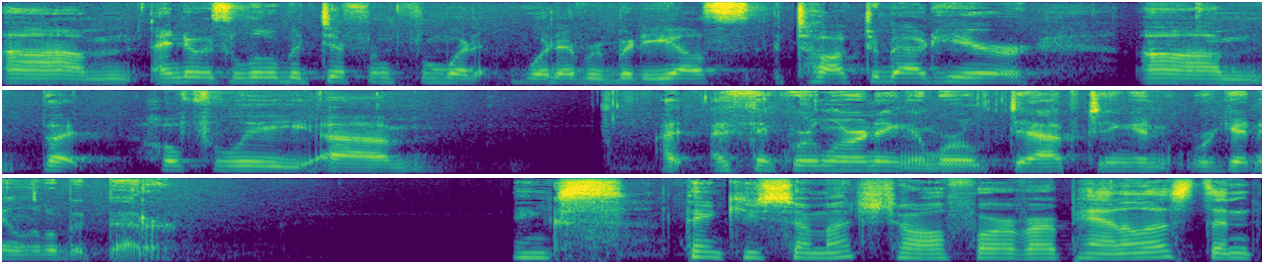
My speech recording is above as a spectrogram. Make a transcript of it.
Um, I know it's a little bit different from what, what everybody else talked about here, um, but hopefully um, I, I think we're learning and we're adapting and we're getting a little bit better. Thanks. Thank you so much to all four of our panelists. And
